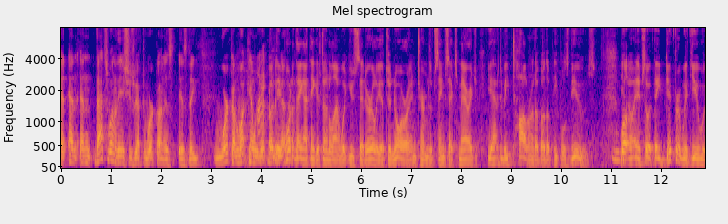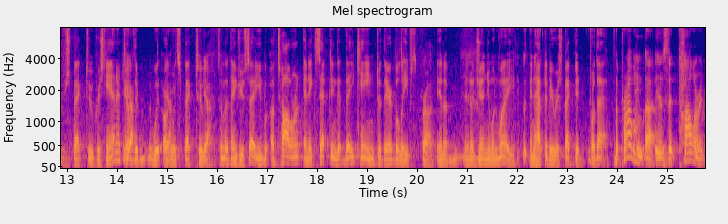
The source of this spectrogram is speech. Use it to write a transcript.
And, and, and that's one of the issues we have to work on is, is the work on what can we work on But the together. important thing, I think, is to underline what you said earlier to Norah in terms of same-sex marriage. You have to be tolerant of other people's views. You Well- know, and if so, if they differ with you with respect to Christianity or, Yeah. if they- with, or Yeah. respect to Yeah. some of the things you say, you are tolerant and accepting that they came to their beliefs Right. in a in a genuine way and have to be respected for that. The problem uh, is that tolerant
